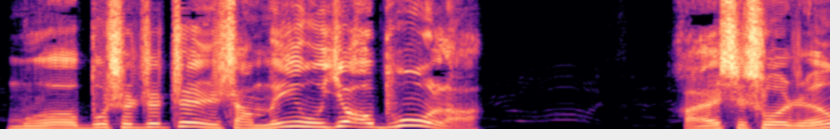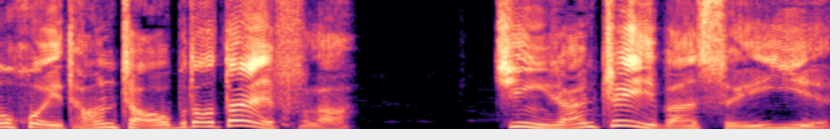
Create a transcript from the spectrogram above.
莫不是这镇上没有药铺了？还是说仁惠堂找不到大夫了？竟然这般随意，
